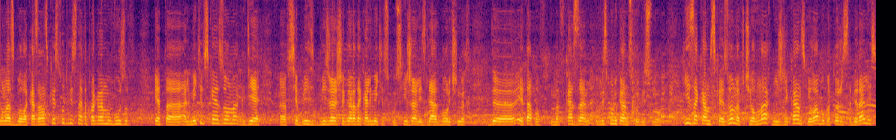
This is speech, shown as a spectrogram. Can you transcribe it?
У нас была Казанская студвесна, это программа вузов, это Альметьевская зона, где э, все ближайшие города к Альметьевску съезжались для отборочных этапов в, Казань, в республиканскую весну. И Закамская зона в Челнах, Нижнекамск и Лабуга тоже собирались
